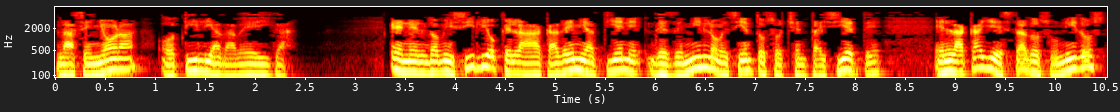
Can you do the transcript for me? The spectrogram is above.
la señora Otilia Daveiga. En el domicilio que la Academia tiene desde 1987, en la calle Estados Unidos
